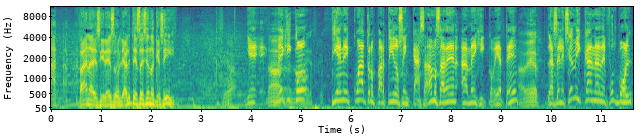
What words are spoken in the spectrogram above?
Van a decir eso. El diablito está diciendo que sí. Eh, No, México no, no, es tiene cuatro partidos en casa. Vamos a ver a México, fíjate. A ver. La selección mexicana de fútbol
